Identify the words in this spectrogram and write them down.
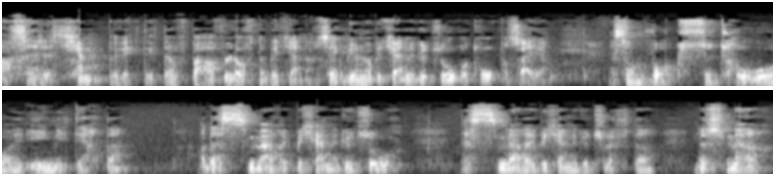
altså er det kjempeviktig å bare få lov til å bekjenne. Hvis jeg begynner å bekjenne Guds ord og tror på seier, så vokser troa i mitt hjerte. Og dess mer jeg bekjenner Guds ord, dess mer jeg bekjenner Guds løfter, dess mer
